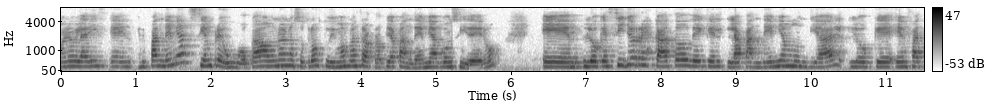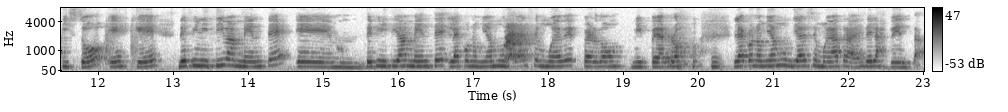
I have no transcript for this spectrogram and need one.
Bueno, Gladys, en, pandemia siempre hubo, cada uno de nosotros tuvimos nuestra propia pandemia, considero. Eh, lo que sí yo rescato de que la pandemia mundial lo que enfatizó es que definitivamente, eh, definitivamente la economía mundial se mueve, perdón, mi perro, la economía mundial se mueve a través de las ventas.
